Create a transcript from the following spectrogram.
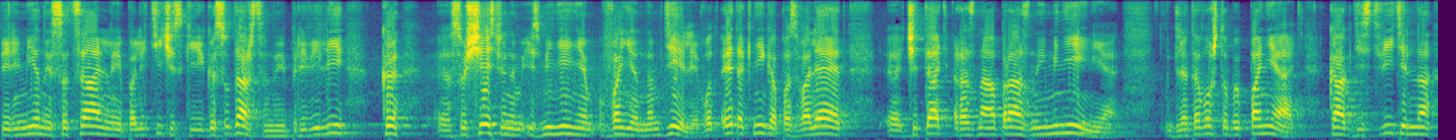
перемены социальные, политические и государственные привели к э, существенным изменениям в военном деле. Вот эта книга позволяет э, читать разнообразные мнения для того, чтобы понять, как действительно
